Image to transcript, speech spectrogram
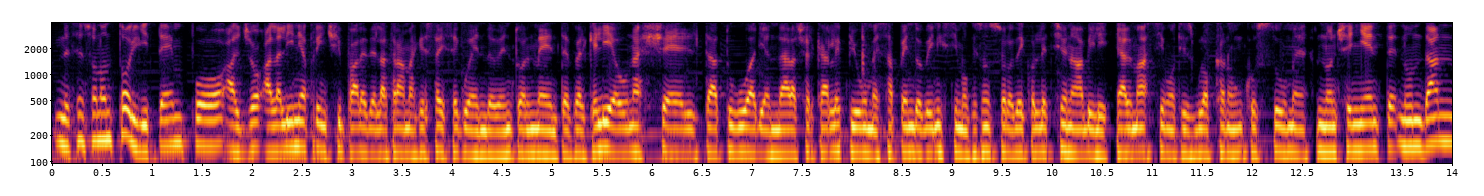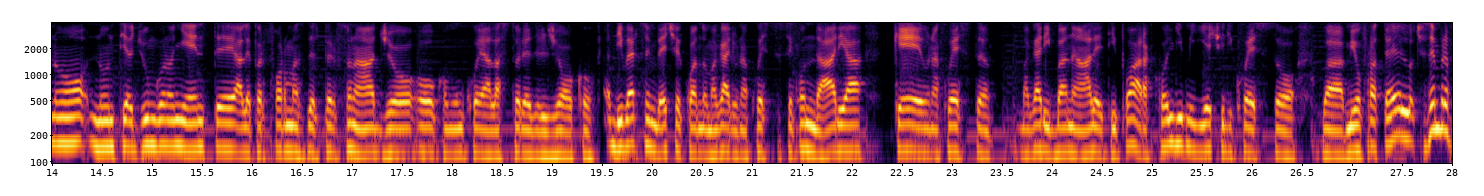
nel senso non togli tempo al gio- alla linea principale della trama che stai seguendo eventualmente, perché lì è una scelta tua di andare a cercare le piume sapendo benissimo che sono solo dei collezionabili e al massimo ti sbloccano un costume. Non c'è niente, non danno, non ti aggiungono niente alle performance del personaggio o comunque alla storia del gioco. Diverso invece quando magari una quest secondaria che è una quest magari banale, tipo ah raccoglimi 10 di questo, mio fratello, c'è sempre il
